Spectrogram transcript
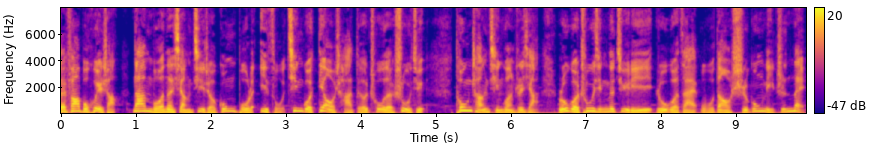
在发布会上，纳安博呢向记者公布了一组经过调查得出的数据。通常情况之下，如果出行的距离如果在五到十公里之内，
